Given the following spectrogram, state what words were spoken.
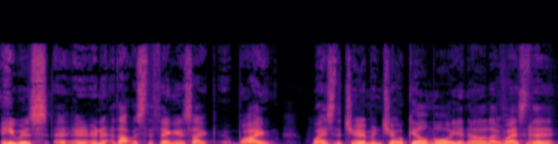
He was, uh, and that was the thing is like, why? Where's the German Joe Gilmore? You know, like where's yeah. the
